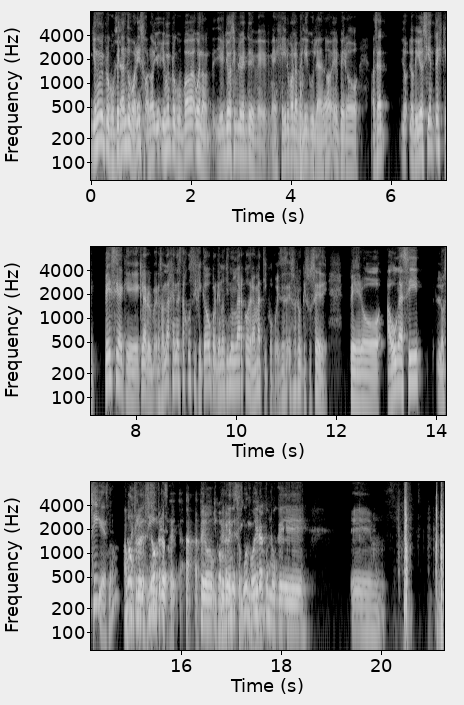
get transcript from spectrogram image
Yo no me preocupé sea- tanto por eso, ¿no? Yo, yo me preocupaba, bueno, yo, yo simplemente me, me dejé ir por la película, ¿no? Eh, pero, o sea, lo, lo que yo siento es que pese a que, claro, el personaje no está justificado porque no tiene un arco dramático, pues es- eso es lo que sucede, pero aún así lo sigues, ¿no? Aún No, pero, lo no, pero, sigues. eh, ah, ah, pero, y pero era ¿no? como que... eh, no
